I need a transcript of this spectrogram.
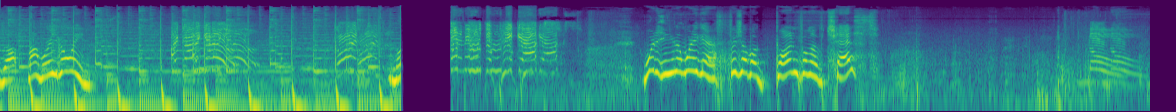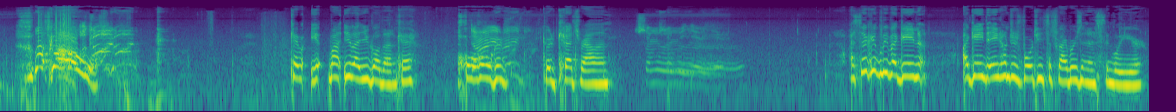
Pistol drop. Mom, where are you going? I gotta get it. Go ahead. Hit me with the pickaxe. What are you, what are you gonna fish up a gun from a chest? No. Let's go! Okay, yeah, Ma- Eli, you go then, okay? Oh, good, good catch, Rallen. Somewhere over there. I still can't believe I gained, I gained 814 subscribers in a single year.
